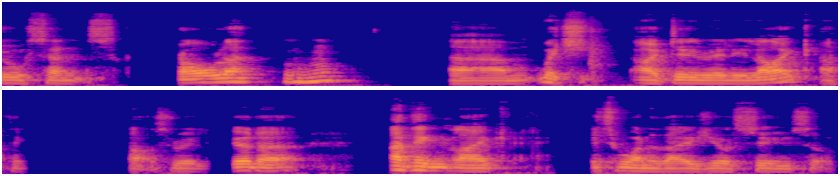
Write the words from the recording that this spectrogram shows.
DualSense controller hmm um, which I do really like. I think that's really good at. I think like it's one of those you'll soon sort of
